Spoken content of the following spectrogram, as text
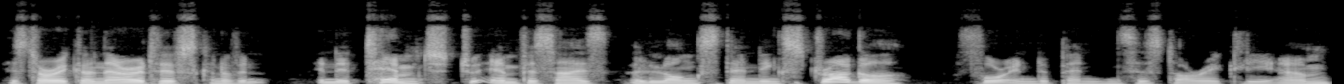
historical narratives kind of an, an attempt to emphasize a long-standing struggle for independence historically. Um,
